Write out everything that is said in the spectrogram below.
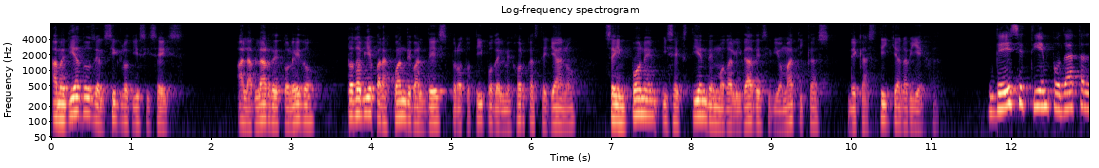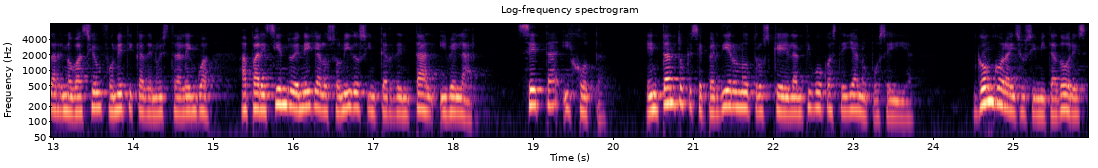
A mediados del siglo XVI, al hablar de Toledo, Todavía para Juan de Valdés, prototipo del mejor castellano, se imponen y se extienden modalidades idiomáticas de Castilla la Vieja. De ese tiempo data la renovación fonética de nuestra lengua, apareciendo en ella los sonidos interdental y velar, Z y J, en tanto que se perdieron otros que el antiguo castellano poseía. Góngora y sus imitadores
